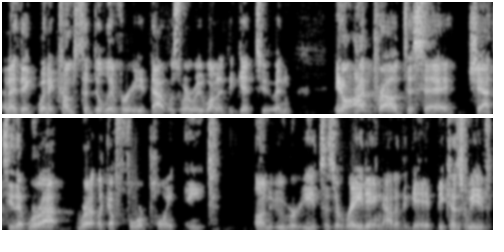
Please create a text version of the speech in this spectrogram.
and I think when it comes to delivery, that was where we wanted to get to. And you know, I'm proud to say, Shatsy, that we're at we're at like a 4.8 on Uber Eats as a rating out of the gate because we've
